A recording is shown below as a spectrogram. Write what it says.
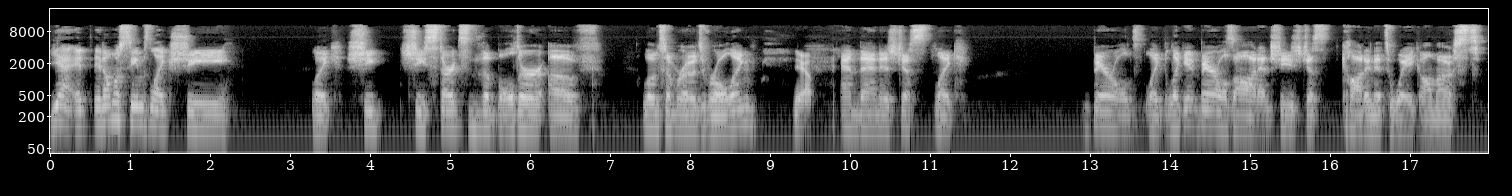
Yeah, it it almost seems like she like she she starts the boulder of Lonesome Rhodes rolling Yeah, and then is just like barreled like like it barrels on and she's just caught in its wake almost.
